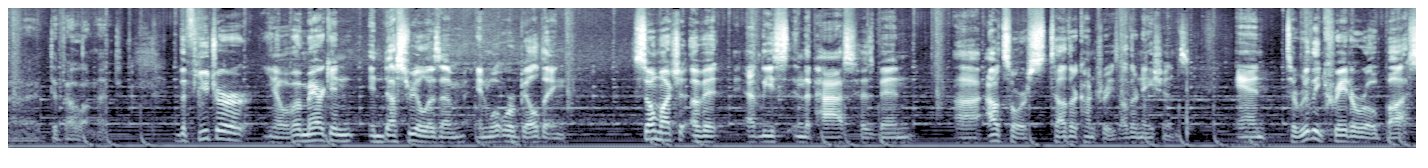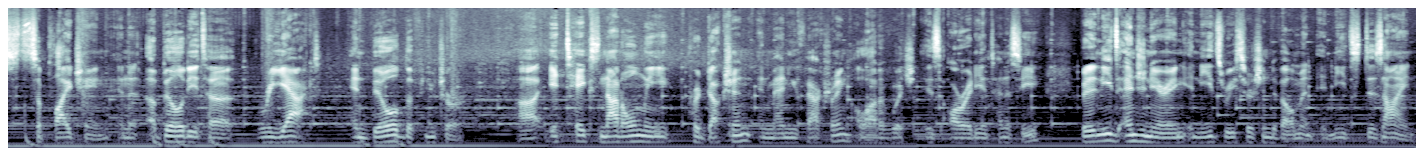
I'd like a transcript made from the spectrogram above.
uh, development. The future, you know, of American industrialism and what we're building, so much of it, at least in the past, has been uh, outsourced to other countries, other nations. And to really create a robust supply chain and an ability to react and build the future, uh, it takes not only production and manufacturing, a lot of which is already in Tennessee, but it needs engineering, it needs research and development, it needs design.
